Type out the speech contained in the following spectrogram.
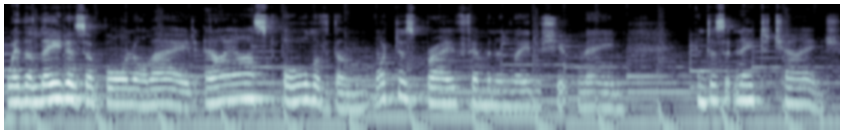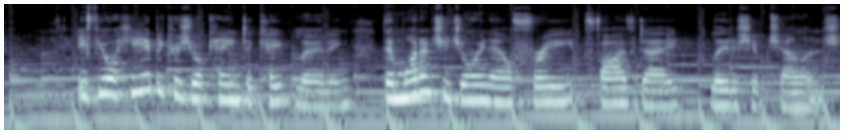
whether leaders are born or made. And I asked all of them, what does brave feminine leadership mean? And does it need to change? If you're here because you're keen to keep learning, then why don't you join our free five day leadership challenge?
